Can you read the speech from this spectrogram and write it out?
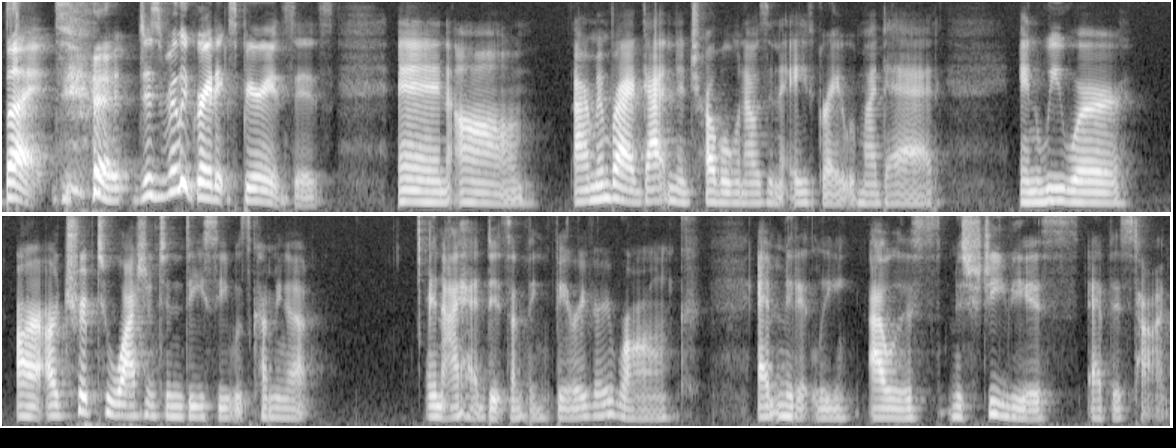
but just really great experiences. And um, I remember I had gotten in trouble when I was in the eighth grade with my dad, and we were our our trip to Washington D.C. was coming up, and I had did something very very wrong. Admittedly, I was mischievous at this time.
